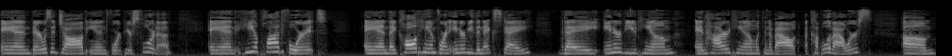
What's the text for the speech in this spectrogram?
And there was a job in Fort Pierce, Florida. And he applied for it, and they called him for an interview the next day. They interviewed him and hired him within about a couple of hours. Um,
